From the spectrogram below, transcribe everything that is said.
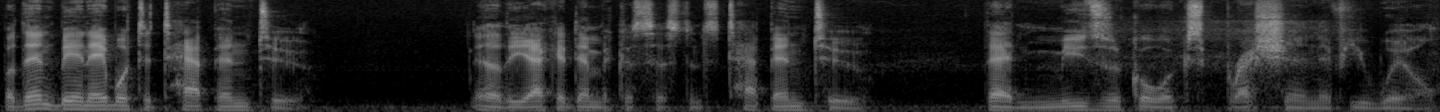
but then being able to tap into uh, the academic assistance, tap into that musical expression, if you will.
